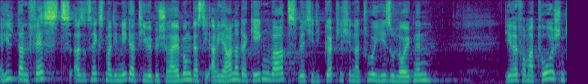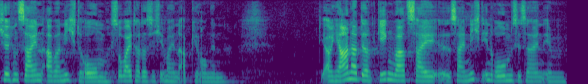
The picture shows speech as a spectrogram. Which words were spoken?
er hielt dann fest, also zunächst mal die negative Beschreibung, dass die Arianer der Gegenwart, welche die göttliche Natur Jesu leugnen, die reformatorischen Kirchen seien aber nicht Rom. Soweit hat er sich immerhin abgerungen. Die Arianer der Gegenwart sei, seien nicht in Rom, sie seien im,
